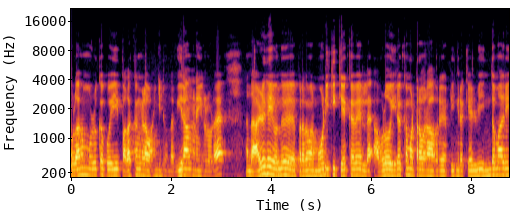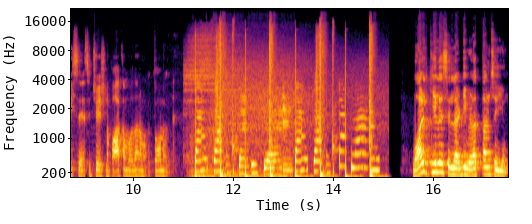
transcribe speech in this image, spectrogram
உலகம் முழுக்க போய் பதக்கங்களை வாங்கிட்டு வந்த வீராங்கனைகளோட அந்த அழுகை வந்து பிரதமர் மோடிக்கு கேட்கவே இல்லை. அவ்வளோ இரக்கமற்றவர் அவரு அப்படிங்கிற கேள்வி இந்த மாதிரி சுச்சுவேஷனை பார்க்கும்போது தான் நமக்கு தோணுது. வாழ்க்கையில சில அடி விழத்தான் செய்யும்.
